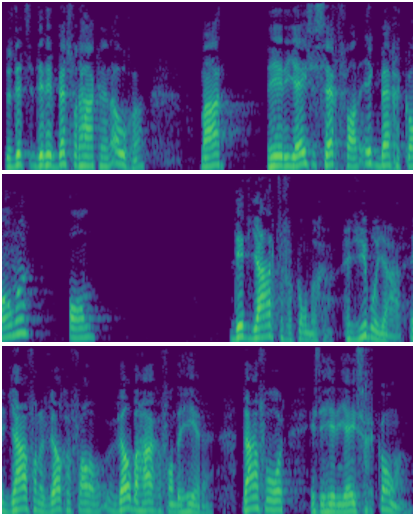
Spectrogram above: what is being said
Dus dit, dit heeft best wat haken en ogen. Maar de Heer Jezus zegt van, ik ben gekomen om dit jaar te verkondigen. Het jubeljaar. Het jaar van het welgevallen, welbehagen van de Heer. Daarvoor is de Heer Jezus gekomen.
